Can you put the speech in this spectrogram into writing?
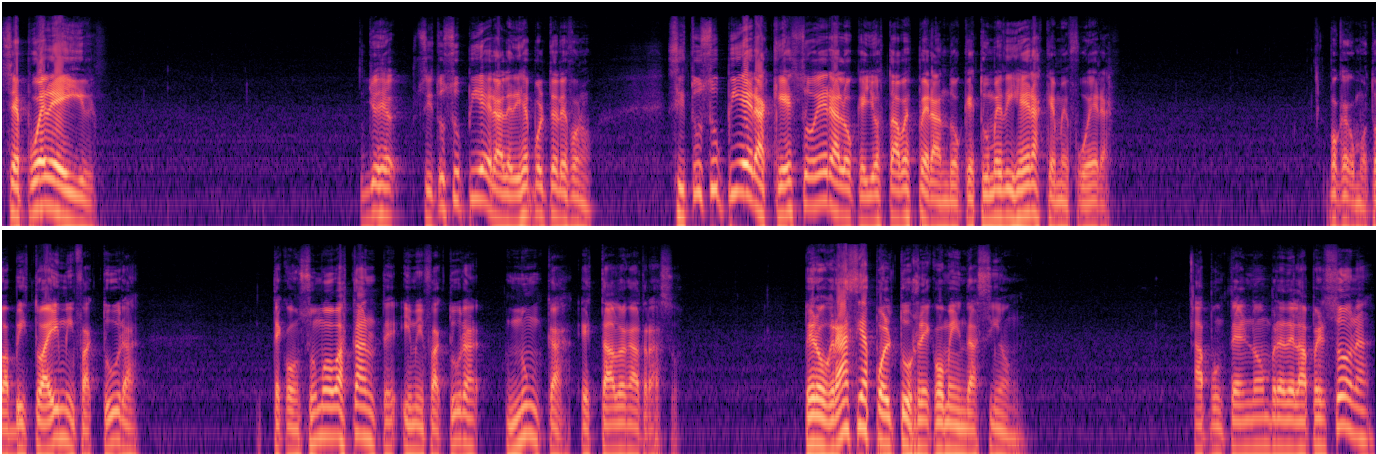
se puede ir. Yo dije, si tú supieras, le dije por teléfono, si tú supieras que eso era lo que yo estaba esperando, que tú me dijeras que me fuera. Porque como tú has visto ahí, mi factura, te consumo bastante y mi factura nunca ha estado en atraso. Pero gracias por tu recomendación. Apunté el nombre de la persona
